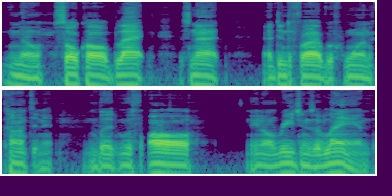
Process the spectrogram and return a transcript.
you know, so called black is not identified with one continent, but with all, you know, regions of land.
